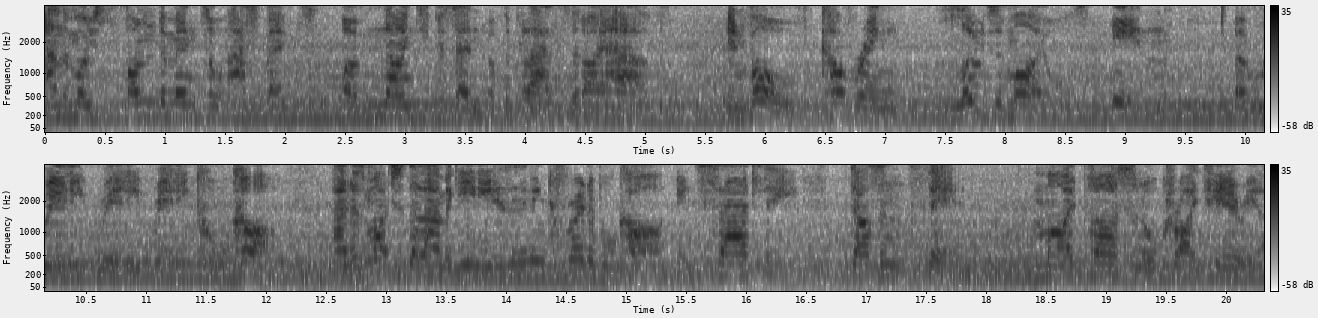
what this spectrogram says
And the most fundamental aspect of 90% of the plans that I have involve covering loads of miles in a really, really, really cool car. And as much as the Lamborghini is an incredible car, it sadly doesn't fit my personal criteria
